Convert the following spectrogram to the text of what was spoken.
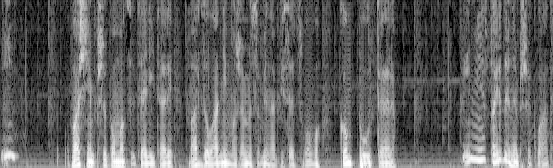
i właśnie przy pomocy tej litery bardzo ładnie możemy sobie napisać słowo komputer. I nie jest to jedyny przykład,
